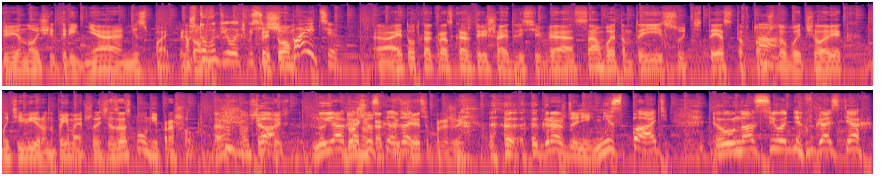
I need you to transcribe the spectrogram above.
две ночи, три дня не спать. А Притом- что вы делаете? Вы себя притом- щипаете? а это вот как раз каждый решает для себя сам. В этом-то и есть суть теста, в том, А. чтобы человек мотивирован, понимает, что если заснул, не прошел. Да? Ну, все, Да, то есть ну я хочу как-то все сказать, это прожить. граждане, не спать. У нас сегодня в гостях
